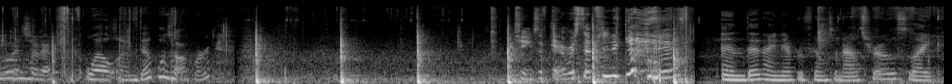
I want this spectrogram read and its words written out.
die mensen weg. Well, um, that was awkward. Change of camera reception again. and then I never filmed an outro. So like,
